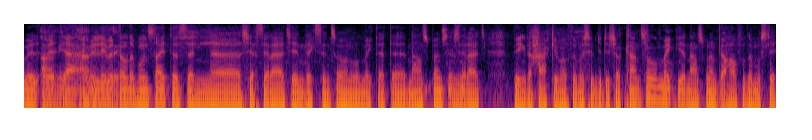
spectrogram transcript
we, Amin, we, yeah, and we'll leave it till the moon sighters and uh, Sheikh Siraj, Index, and so on will make that uh, announcement. Sheikh Mm. Siraj, being the Hakim of the Muslim Judicial Council, will make the announcement on behalf of the Muslim,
